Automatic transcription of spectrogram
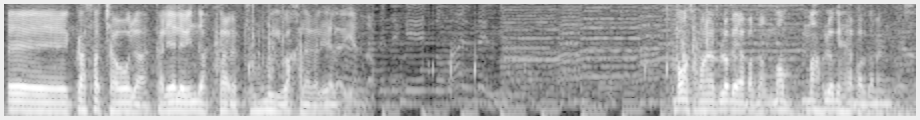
Eh, casa Chabola, calidad de la vivienda, claro, es que es muy baja la calidad de la vivienda. Vamos a poner bloques de apartamentos, más bloques de apartamentos.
